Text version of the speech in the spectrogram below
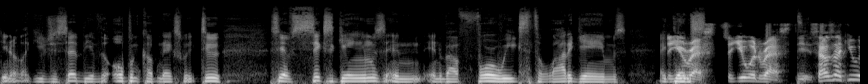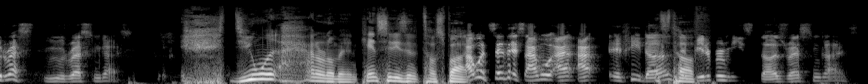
you know, like you just said, they have the Open Cup next week too. So you have six games in in about four weeks. It's a lot of games. So you rest. So you would rest. It sounds like you would rest. You would rest some guys. Do you want? I don't know, man. Kansas City's in a tough spot. I would say this. I would. I, I, if he does, if Peter Vermes does rest some guys,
